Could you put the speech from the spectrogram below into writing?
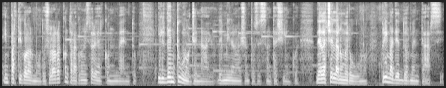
In particolar modo ce lo racconta la cronistoria del convento, il 21 gennaio del 1965, nella cella numero 1, prima di addormentarsi,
